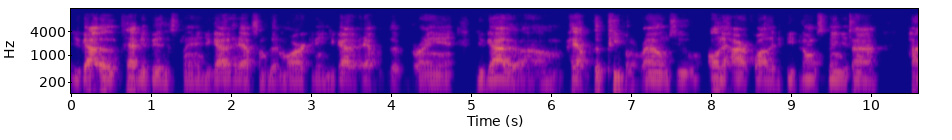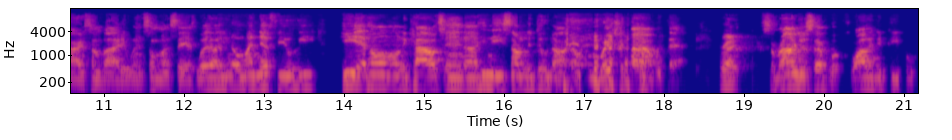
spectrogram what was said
you gotta have your business plan. You gotta have some good marketing. You gotta have a good brand. You gotta um, have good people around you. Only hire quality people. Don't spend your time hiring somebody when someone says, well, you know, my nephew, he he at home on the couch and uh, he needs something to do. No, don't waste your time with that. Right. Surround yourself with quality people.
